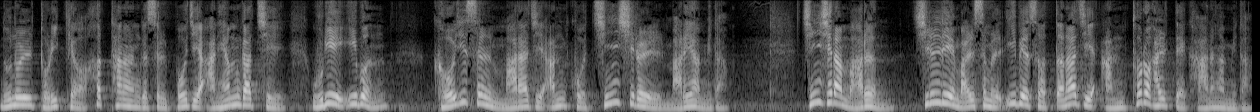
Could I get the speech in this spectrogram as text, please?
눈을 돌이켜 허탄한 것을 보지 아니함 같이 우리의 입은 거짓을 말하지 않고 진실을 말해야 합니다. 진실한 말은 진리의 말씀을 입에서 떠나지 않도록 할 때 가능합니다.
